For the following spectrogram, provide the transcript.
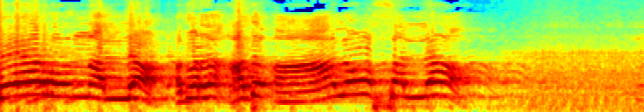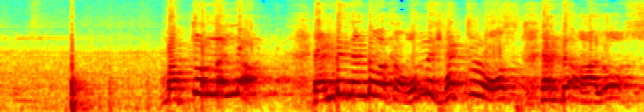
വേറൊന്നല്ല. അത് പറഞ്ഞ അത് ആലോസ് അല്ല മറ്റൊന്നല്ല. രണ്ടും രണ്ട് വാക്ക. ഒന്ന് ഹെട്രോസ് രണ്ട് ആലോസ്.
